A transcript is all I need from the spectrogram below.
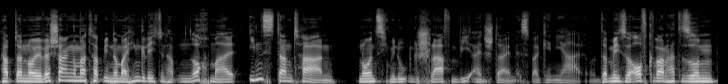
Habe dann neue Wäsche angemacht, habe mich nochmal hingelegt und habe nochmal instantan 90 Minuten geschlafen wie ein Stein. Es war genial. Und dann bin ich so aufgewacht und hatte so ein,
